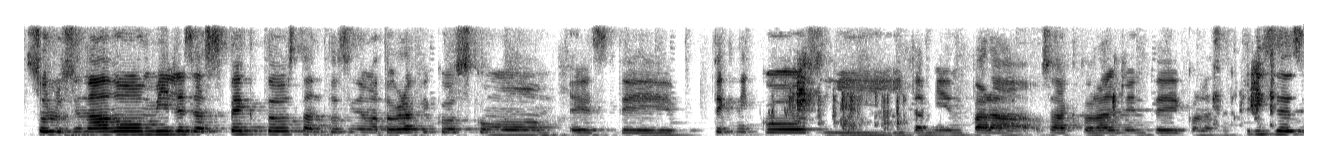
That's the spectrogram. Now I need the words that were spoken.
solucionado miles de aspectos, tanto cinematográficos como este, técnicos y, también para, o sea, actoralmente con las actrices.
